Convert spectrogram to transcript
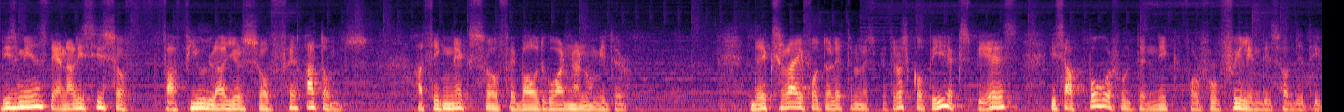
This means the analysis of a few layers of atoms, a thickness of about 1 nanometer. The X-ray photoelectron spectroscopy, XPS, is a powerful technique for fulfilling this objective.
